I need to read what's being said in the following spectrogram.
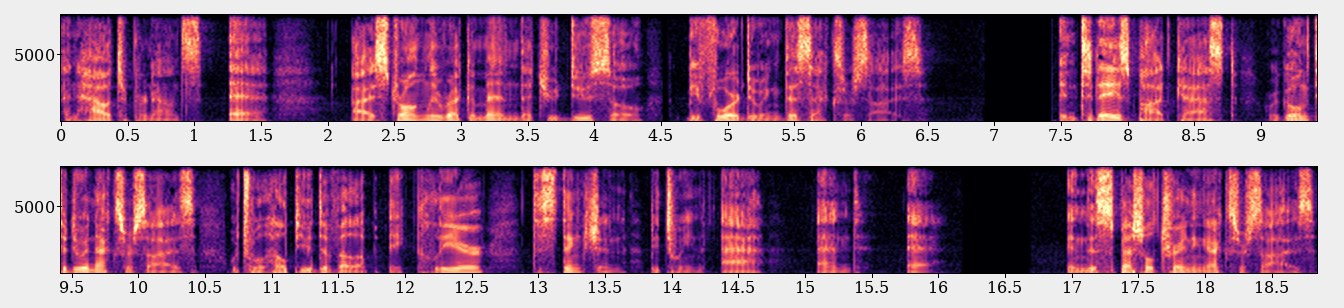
and how to pronounce e, I strongly recommend that you do so before doing this exercise. In today's podcast, we're going to do an exercise which will help you develop a clear distinction between a and e. In this special training exercise,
